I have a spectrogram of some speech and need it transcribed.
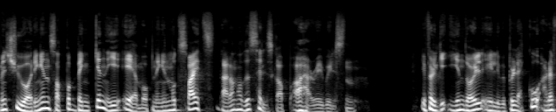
men 20-åringen satt på benken i EM-åpningen mot Sveits, der han hadde selskap av Harry Wilson. Ifølge Ian Doyle i Liverpool Echo er det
